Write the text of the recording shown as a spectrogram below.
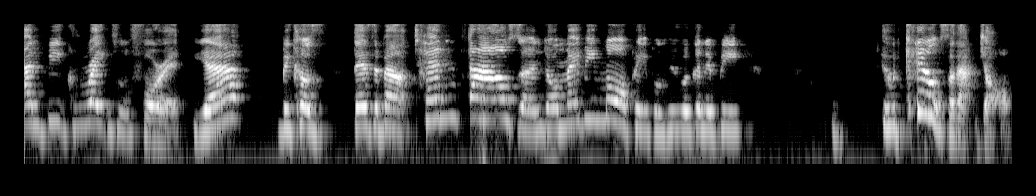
and be grateful for it. Yeah? Because there's about 10,000 or maybe more people who are going to be, who would kill for that job.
